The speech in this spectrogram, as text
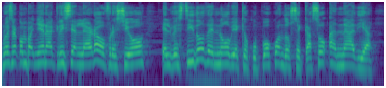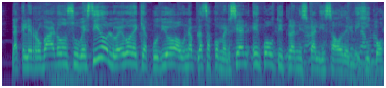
Nuestra compañera Cristian Lara ofreció el vestido de novia que ocupó cuando se casó a Nadia, la que le robaron su vestido luego de que acudió a una plaza comercial en Cuautitlán, Izcalli, Estado de México.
